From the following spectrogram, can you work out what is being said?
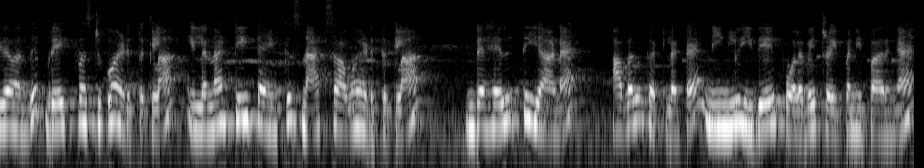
இதை வந்து பிரேக்ஃபாஸ்ட்டுக்கும் எடுத்துக்கலாம். இல்லைன்னா டீ டைமுக்கு ஸ்நாக்ஸாகவும் எடுத்துக்கலாம். இந்த ஹெல்த்தியான அவல் கட்லெட்டை நீங்களும் இதே போலவே ட்ரை பண்ணி பாருங்கள்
